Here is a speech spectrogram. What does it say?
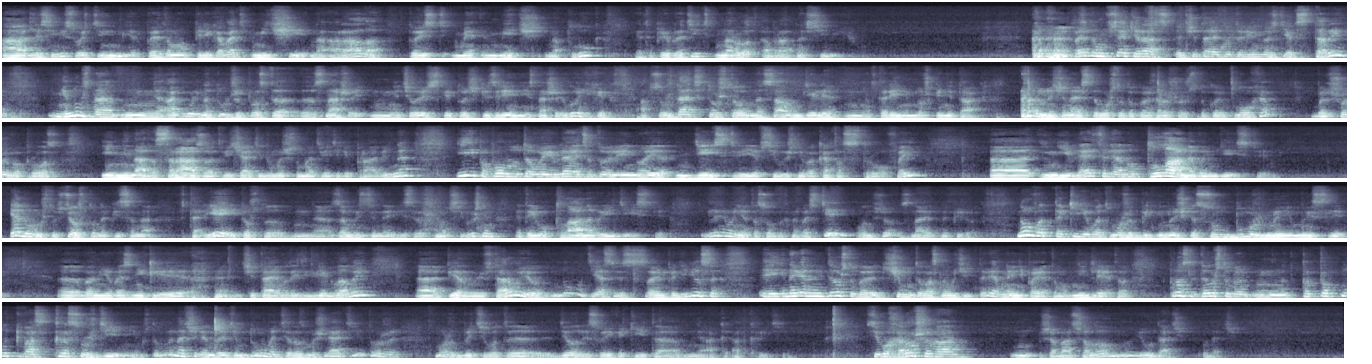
а для семьи свойственен мир. Поэтому перековать мечи на орала, то есть меч на плуг, это превратить народ обратно в семью. Поэтому всякий раз, э, читая тот или иной текст старый, не нужно огульно тут же просто э, с нашей человеческой точки зрения и с нашей логикой обсуждать то, что на самом деле в Таре немножко не так. Начиная с того, что такое хорошо, что такое плохо, большой вопрос. И не надо сразу отвечать и думать, что мы ответили правильно. И по поводу того, является то или иное действие Всевышнего катастрофой, э, и не является ли оно плановым действием. Я думаю, что все, что написано Таре, и то, что замыслено и совершено Всевышним, это его плановые действия. Для него нет особых новостей, он все знает наперед. Но вот такие вот, может быть, немножечко сумбурные мысли э, во мне возникли, читая вот эти две главы, э, первую и вторую. Ну, вот я с вами поделился. И, наверное, не для того, чтобы чему-то вас научить, наверное, не поэтому, не для этого. Просто для того, чтобы подтолкнуть вас к рассуждениям, чтобы вы начали над этим думать, размышлять и тоже может быть, вот э, делали свои какие-то открытия. Всего хорошего, шаббат шалом, ну и удачи, удачи.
